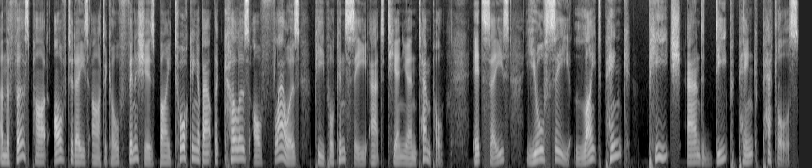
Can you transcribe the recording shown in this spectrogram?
And the first part of today's article finishes by talking about the colours of flowers people can see at Tianyuan Temple. It says you'll see light pink, peach, and deep pink petals.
